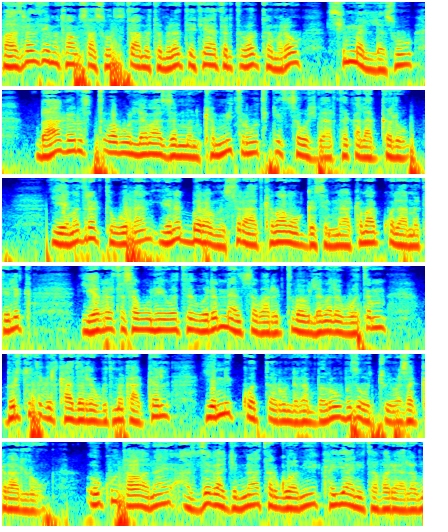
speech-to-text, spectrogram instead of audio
በ1953 ዓ ም የቲያትር ጥበብ ተምረው ሲመለሱ በሀገር ውስጥ ጥበቡን ለማዘመን ከሚጥሩ ጥቂት ሰዎች ጋር ተቀላቀሉ። የመድረክ ትወናን የነበረውን ስርዓት ከማሞገስና ከማቆላመጥ ይልቅ የህብረተሰቡን ሕይወት ወደሚያንጸባርቅ ጥበብ ለመለወጥም ብርቱ ትግል ካደረጉት መካከል የሚቆጠሩ እንደነበሩ ብዙዎቹ ይመሰክራሉ። ዕውቁ ተዋናይ አዘጋጅና ተርጓሚ ከያኒ ተፈሪ አለሙ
